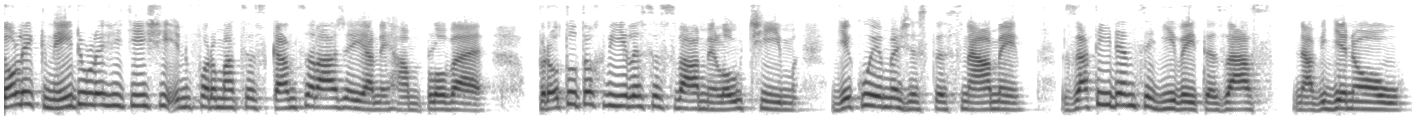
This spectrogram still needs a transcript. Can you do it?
Tolik nejdůležitější informace z kanceláře Jany Hamplové. Pro tuto chvíli se s vámi loučím. Děkujeme, že jste s námi. Za týden se dívejte zás. Na viděnou.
